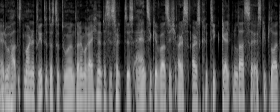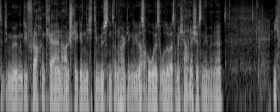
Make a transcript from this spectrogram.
Ja, du hattest mal eine dritte Tastatur an deinem Rechner. Das ist halt das Einzige, was ich als, als Kritik gelten lasse. Es gibt Leute, die mögen die flachen kleinen Anschläge nicht. Die müssen dann halt irgendwie was Genau. Hohes oder was Mechanisches nehmen. Ne? Ich,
